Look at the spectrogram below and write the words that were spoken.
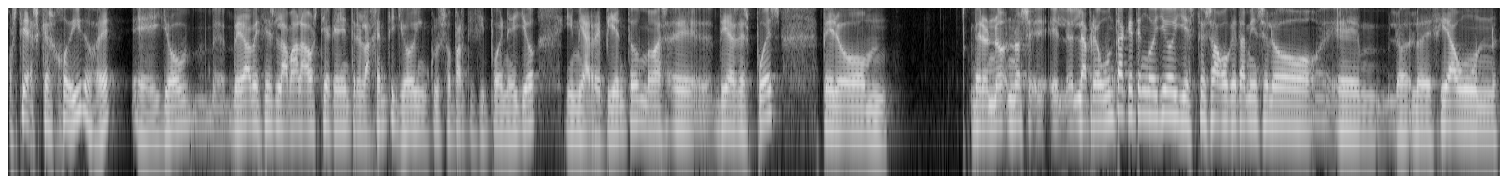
Hostia, es que es jodido, ¿eh? ¿eh? Yo veo a veces la mala hostia que hay entre la gente, yo incluso participo en ello y me arrepiento más eh, días después, pero pero no, no sé, eh, la pregunta que tengo yo, y esto es algo que también se lo, eh, lo, decía un,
